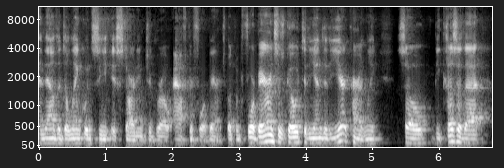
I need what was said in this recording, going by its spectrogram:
And now the delinquency is starting to grow after forbearance. But the forbearances go to the end of the year currently. So because of that,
